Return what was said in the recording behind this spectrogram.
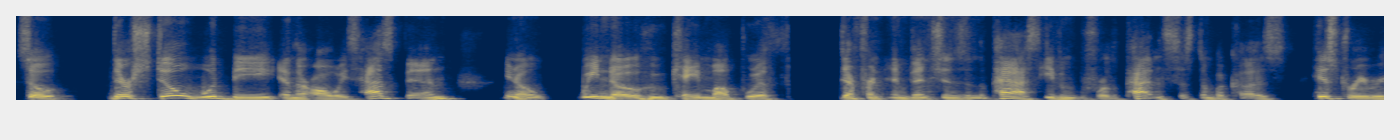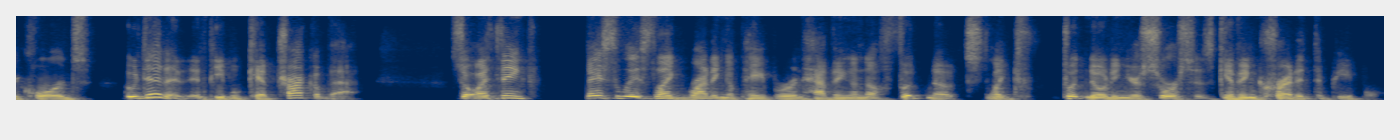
So there still would be, and there always has been, you know, we know who came up with different inventions in the past, even before the patent system, because history records who did it and people kept track of that. So I think basically it's like writing a paper and having enough footnotes, like footnoting your sources, giving credit to people.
